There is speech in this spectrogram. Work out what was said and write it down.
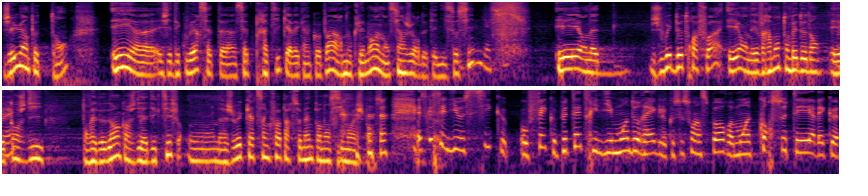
j'ai eu un peu de temps. Et, euh, et j'ai découvert cette, euh, cette pratique avec un copain, Arnaud Clément, un ancien joueur de tennis aussi. Et on a joué deux, trois fois et on est vraiment tombé dedans. Et Ouais. quand je dis tombé dedans, quand je dis addictif, on a joué quatre, cinq fois par semaine pendant six mois, je pense. Est-ce que c'est lié aussi que, au fait que peut-être il y ait moins de règles, que ce soit un sport moins corseté avec euh,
